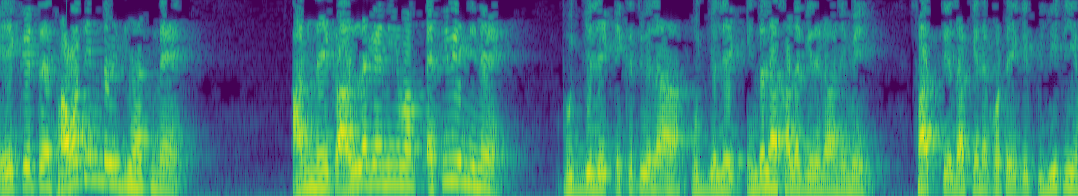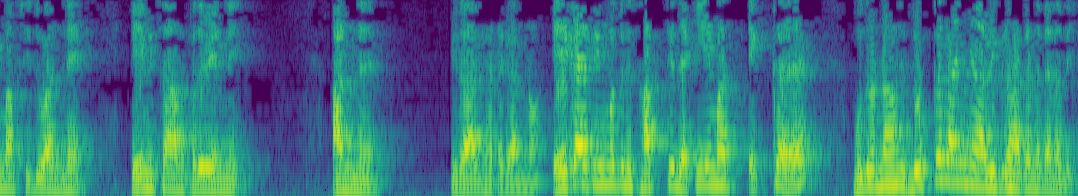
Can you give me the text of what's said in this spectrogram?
ඒකට පවතින විදියක් නැහැ. අන්න ඒක අල්ල ගැනීමක් ඇති වෙන්නේ නැහැ. පුජ්‍යලයක් එකතු වෙලා පුජ්‍යලයක් ඉඳලා කලකිරෙනව නෙමෙයි. සත්‍ය දකිනකොට ඒකේ පිහිටීමක් සිදුවන්නේ ඒ නිසා මොකද වෙන්නේ? අන්න විරාගය හට ගන්නවා. ඒකයි පින්වතුනි සත්‍ය දැකීමත් එක්ක බුදුරණවහන්සේ දුක්ඛ සංඥා විග්‍රහ කරන තැනදී.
